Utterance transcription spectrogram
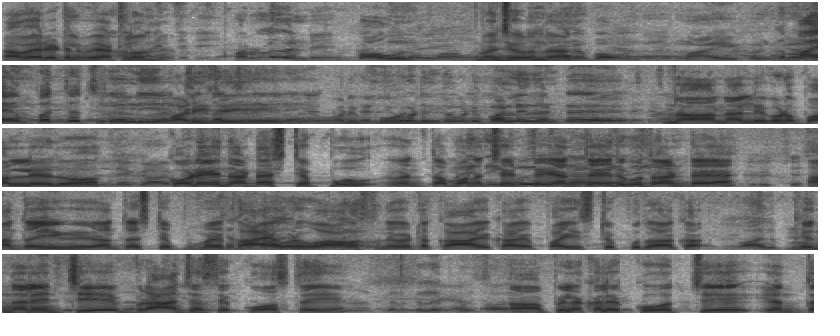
ఆ వెరైటీల మీద ఎట్లా ఉంది? పర్వాలేదండి బాగుంది. మంచిగా ఉందా? బాగుంది. మా మాయం పత్తి వచ్చిందండి. వాడికి చెయ్యి వాడికి నెల్లి ఫోన్ కూడా ఇంతవరకు పడలేదంటే నా నల్లి కూడా పర్లేదు ఇంకోటి ఏంటంటే స్టెప్ ఎంత మన చెట్టు ఎంత ఎదుగుతా అంటే అంత అంత స్టెప్ మీద కాయ కూడా బాగా వస్తుంది ఇట్లా కాయ కాయ పై స్టెప్ దాకా. కింద నుంచి బ్రాంచెస్ ఎక్కువ వస్తాయి. ఆ, పిలకలు ఎక్కువ వచ్చి ఎంత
